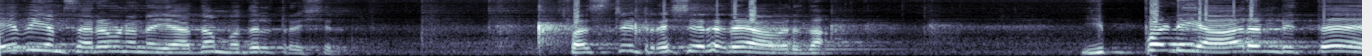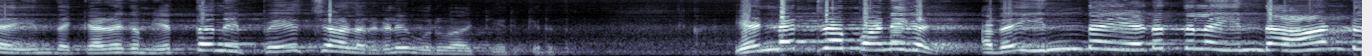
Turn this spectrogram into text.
ஏவிஎம் சரவணன் ஐயா தான் முதல் ட்ரெஷரர் ஃபஸ்ட்டு ட்ரெஷரரே அவர் தான் இப்படி ஆரம்பித்த இந்த கழகம் எத்தனை பேச்சாளர்களை உருவாக்கி இருக்கிறது எண்ணற்ற பணிகள் அதை இந்த இடத்துல இந்த ஆண்டு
